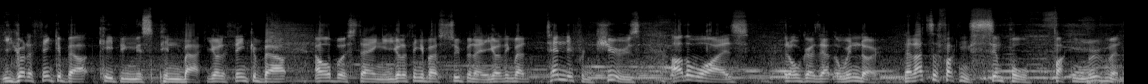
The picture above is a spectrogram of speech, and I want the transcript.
You got to think about keeping this pin back. You got to think about elbow staying in. You got to think about supinating. You got to think about 10 different cues. Otherwise, it all goes out the window. Now that's a fucking simple fucking movement.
